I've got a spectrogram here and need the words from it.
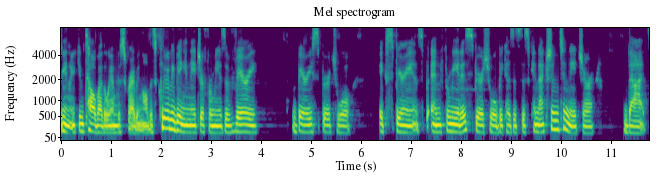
you know, you can tell by the way I'm describing all this. Clearly being in nature for me is a very very spiritual experience. And for me it is spiritual because it's this connection to nature that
